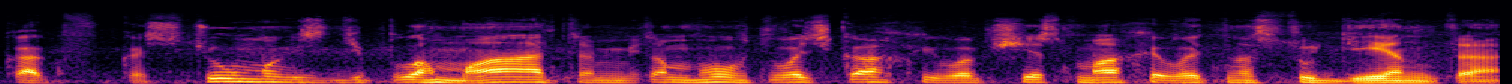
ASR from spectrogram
как в костюмах з дипломатами, там можуть в очках і вообще смахивати на студента.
